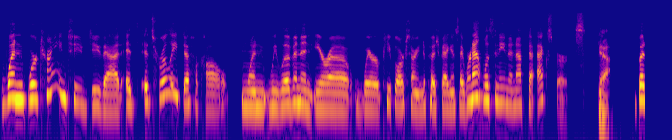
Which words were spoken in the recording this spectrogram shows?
when we're trying to do that, it's it's really difficult when we live in an era where people are starting to push back and say we're not listening enough to experts. Yeah. But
